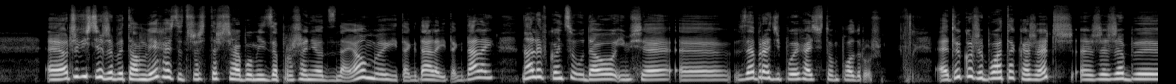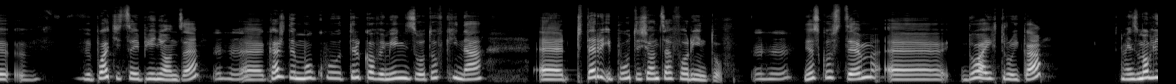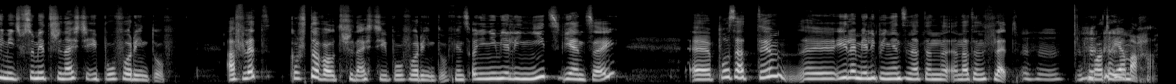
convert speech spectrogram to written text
E, oczywiście, żeby tam wjechać, to też, też trzeba było mieć zaproszenie od znajomych i tak dalej, i tak dalej. No ale w końcu udało im się e, zebrać i pojechać w tą podróż. E, tylko, że była taka rzecz, e, że żeby wypłacić sobie pieniądze, Mhm. e, każdy mógł tylko wymienić złotówki na e, 4,5 tysiąca forintów. Mhm. W związku z tym była ich trójka, więc mogli mieć w sumie 13,5 forintów. A flet kosztował 13,5 forintów, więc oni nie mieli nic więcej poza tym, e, ile mieli pieniędzy na ten, na ten flet. Mhm. Była to Yamaha.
